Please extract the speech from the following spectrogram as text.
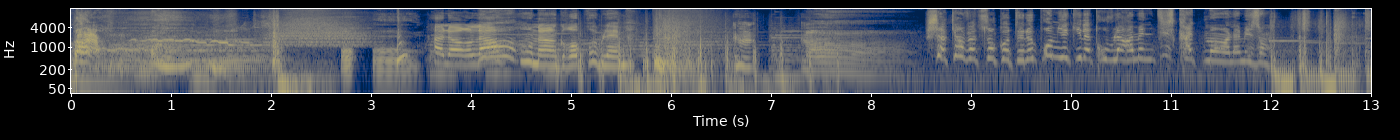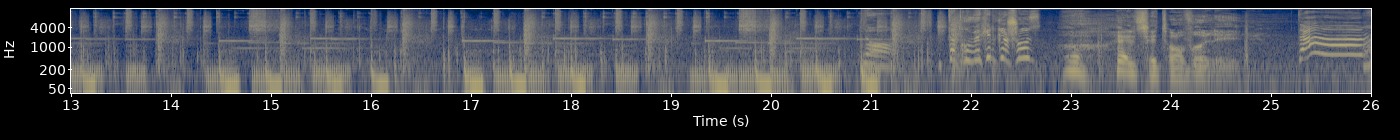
Oh Alors là, on a un gros problème. Chacun va de son côté. Le premier qui la trouve la ramène discrètement à la maison. Non. T'as trouvé quelque chose? Oh, elle s'est envolée. Tom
